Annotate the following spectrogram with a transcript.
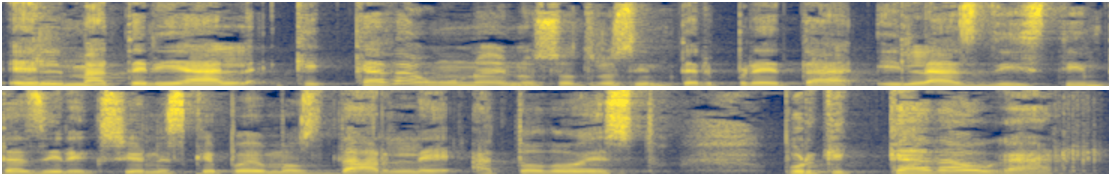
el material que cada uno de nosotros interpreta y las distintas direcciones que podemos darle a todo esto, porque cada hogar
